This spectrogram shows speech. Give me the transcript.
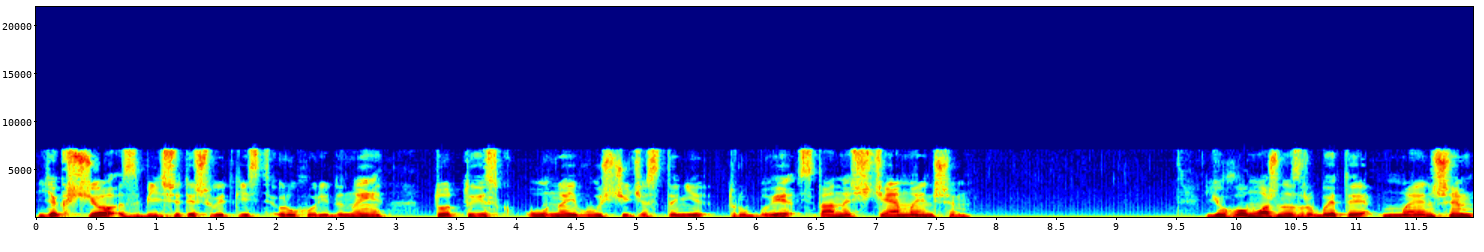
Якщо збільшити швидкість руху рідини, то тиск у найвужчій частині труби стане ще меншим. Його можна зробити меншим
